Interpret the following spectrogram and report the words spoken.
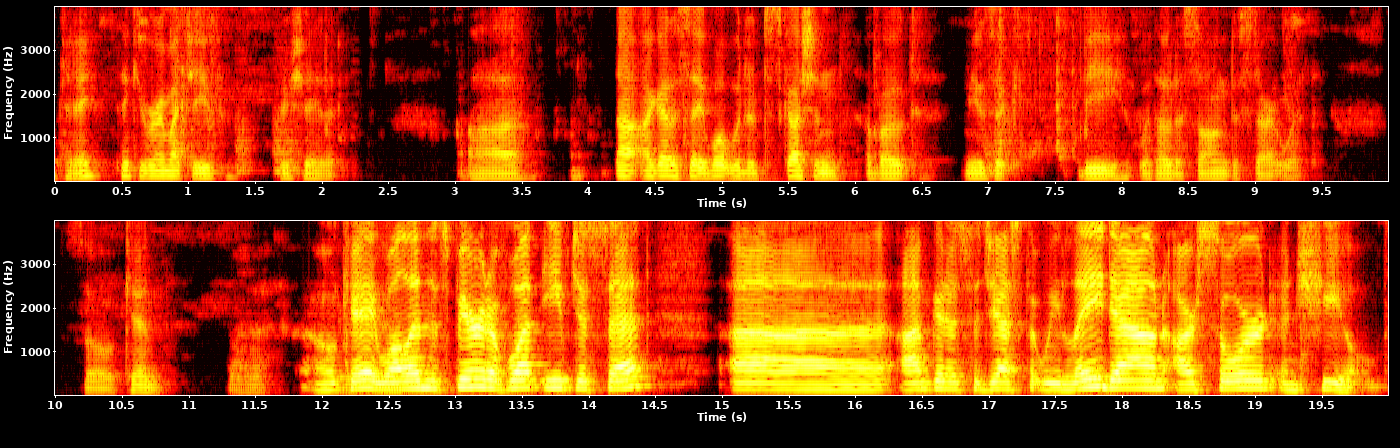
Okay, thank you very much, Eve. Appreciate it. Uh, now, I got to say, what would a discussion about music be without a song to start with? So, Ken. Uh, Okay, well, in the spirit of what Eve just said, uh, I'm going to suggest that we lay down our sword and shield,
